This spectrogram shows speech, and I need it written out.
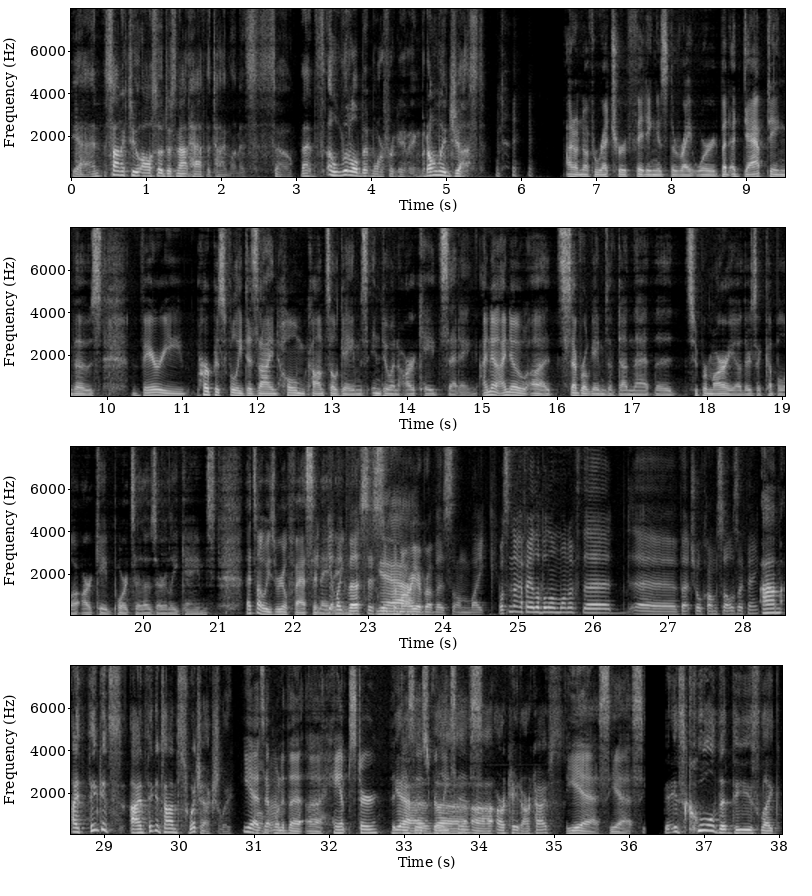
Yeah, and Sonic 2 also does not have the time limits. So that's a little bit more forgiving, but only just. I don't know if retrofitting is the right word, but adapting those very purposefully designed home console games into an arcade setting. I know I know uh, several games have done that. The Super Mario, there's a couple of arcade ports of those early games. That's always real fascinating. get like versus Yeah. Super Mario Brothers on like wasn't that available on one of the uh, virtual consoles? I think. Um, I think it's I think it's on Switch actually. yeah, is that one of the uh, hamster that Yeah, does those the releases? uh, arcade archives. yes, yes. It's cool that these like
